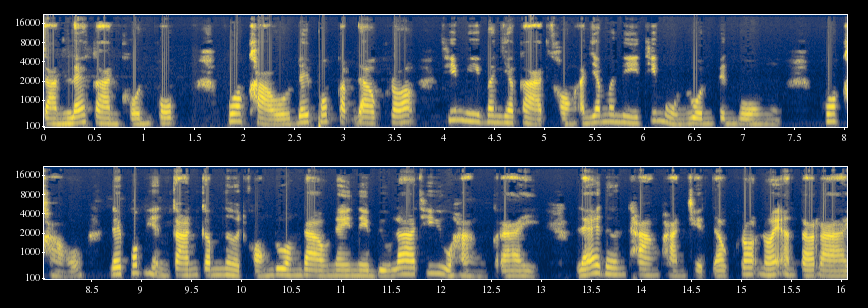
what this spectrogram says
จรรย์และการค้นพบ พวกเขาได้พบกับดาวเคราะห์ที่มีบรรยากาศของอัญมณีที่หมุนวนเป็นวง พวกเขาได้พบเห็นการกำเนิดของดวงดาวในเนบิวลาที่อยู่ห่างไกล และเดินทางผ่านเขตดาวเคราะห์น้อยอันตราย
